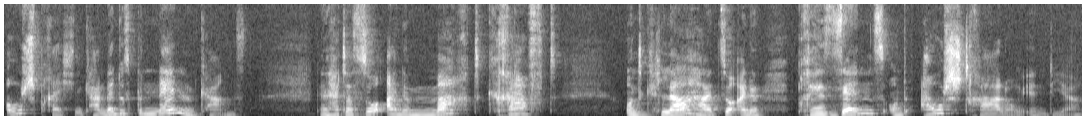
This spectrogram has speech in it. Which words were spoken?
aussprechen kann, wenn du es benennen kannst, dann hat das so eine Macht, Kraft und Klarheit, so eine Präsenz und Ausstrahlung in dir.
